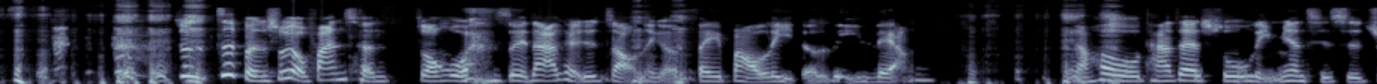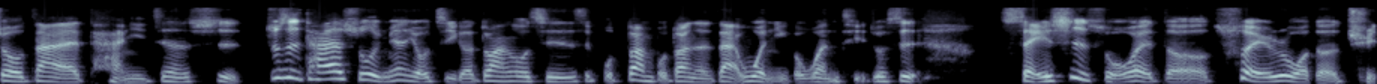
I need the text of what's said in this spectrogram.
就是这本书有翻成中文，所以大家可以去找那个非暴力的力量。然后他在书里面其实就在谈一件事，就是他在书里面有几个段落，其实是不断不断的在问一个问题，就是谁是所谓的脆弱的群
